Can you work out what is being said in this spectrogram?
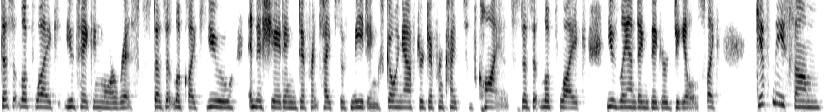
does it look like you taking more risks? Does it look like you initiating different types of meetings, going after different types of clients? Does it look like you landing bigger deals? Like, give me some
